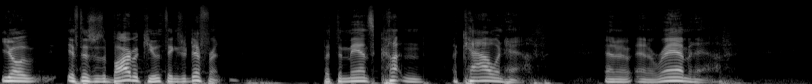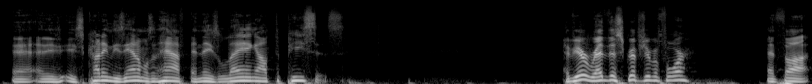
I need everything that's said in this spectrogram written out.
You know, if this was a barbecue, things are different. But the man's cutting a cow in half and a, and a ram in half. And, and he's cutting these animals in half and then he's laying out the pieces. Have you ever read this scripture before and thought,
